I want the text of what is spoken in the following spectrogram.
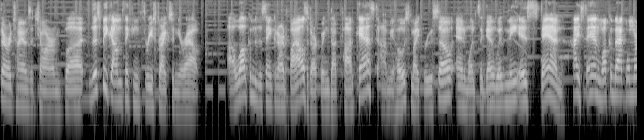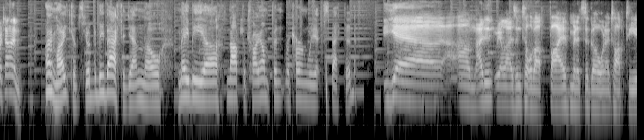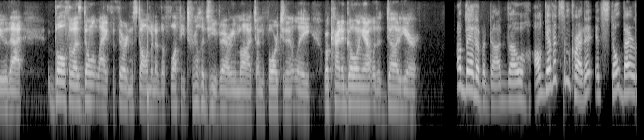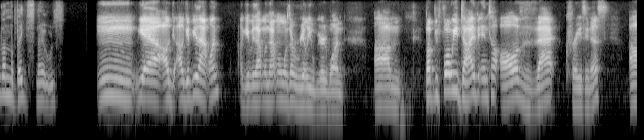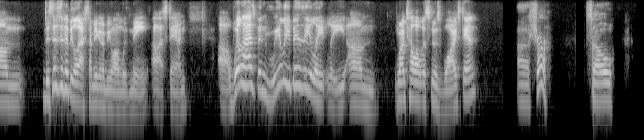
third time's a charm, but this week I'm thinking three strikes and you're out. Uh, welcome to the St. Canard Files, a Darkwing Duck podcast. I'm your host, Mike Russo, and once again with me is Stan. Hi, Stan. Welcome back one more time. Hi, Mike. It's good to be back again, though maybe uh, not the triumphant return we expected. Yeah, um, I didn't realize until about five minutes ago when I talked to you that both of us don't like the third installment of the Fluffy trilogy very much. Unfortunately, we're kind of going out with a dud here. A bit of a dud, though. I'll give it some credit. It's still better than the big snooze. Mm, yeah, I'll I'll give you that one. I'll give you that one. That one was a really weird one. Um, but before we dive into all of that craziness, um, this isn't going to be the last time you're going to be on with me, uh, Stan. Uh, Will has been really busy lately. Um, Want to tell our listeners why, Stan? Uh, sure. So,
